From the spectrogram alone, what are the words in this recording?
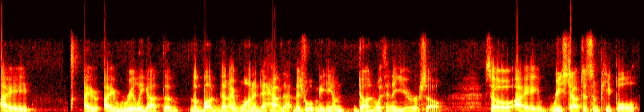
I I, I really got the the bug that I wanted to have that visual medium done within a year or so. So I reached out to some people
